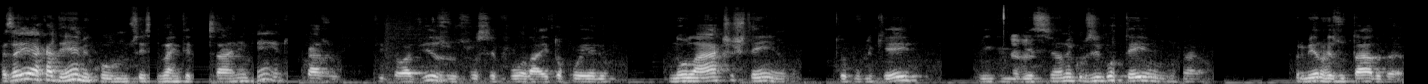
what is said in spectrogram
mas aí é acadêmico, não sei se vai interessar a ninguém, em todo caso, fica o aviso, se você for lá e tocou ele no Lattes, tem o que eu publiquei, e esse ano, inclusive, botei um, o primeiro resultado da,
